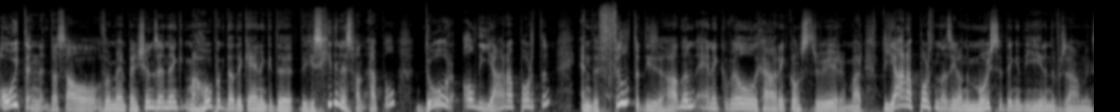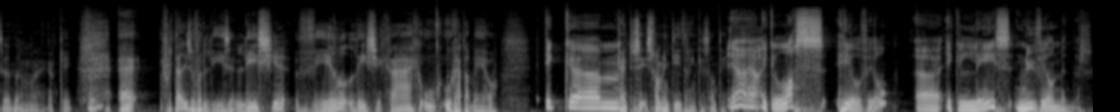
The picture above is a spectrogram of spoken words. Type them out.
ooit, en dat zal voor mijn pensioen zijn, denk ik, maar hoop ik dat ik eigenlijk de, de geschiedenis van Apple door al die jaarrapporten en de filter die ze hadden, eigenlijk wil gaan reconstrueren. Maar de jaarrapporten, dat is een van de mooiste dingen die hier in de verzameling zitten. Oké. Okay. Hm? Uh, vertel eens over lezen. Lees je veel? Lees je graag? Hoe, hoe gaat dat bij jou? Ik, um, kan je tussen iets van mijn thee drinken, Santi? Ja, ja, ik las heel veel. Uh, ik lees nu veel minder.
